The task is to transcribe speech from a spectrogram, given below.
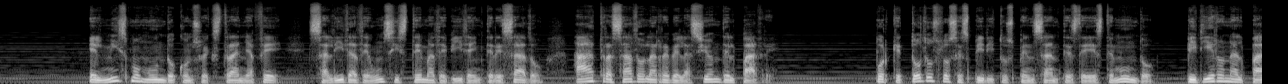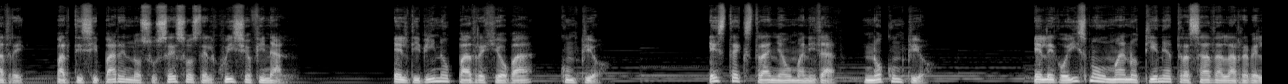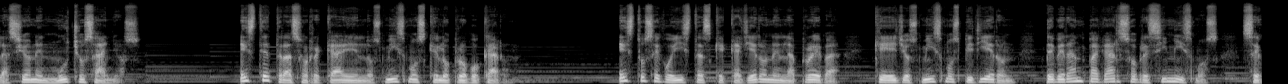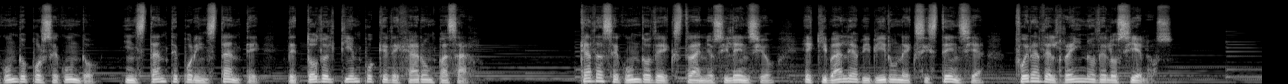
El mismo mundo con su extraña fe, salida de un sistema de vida interesado, ha atrasado la revelación del Padre. Porque todos los espíritus pensantes de este mundo pidieron al Padre participar en los sucesos del juicio final. El Divino Padre Jehová cumplió. Esta extraña humanidad no cumplió. El egoísmo humano tiene atrasada la revelación en muchos años. Este atraso recae en los mismos que lo provocaron. Estos egoístas que cayeron en la prueba, que ellos mismos pidieron, deberán pagar sobre sí mismos, segundo por segundo, instante por instante, de todo el tiempo que dejaron pasar. Cada segundo de extraño silencio equivale a vivir una existencia fuera del reino de los cielos.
